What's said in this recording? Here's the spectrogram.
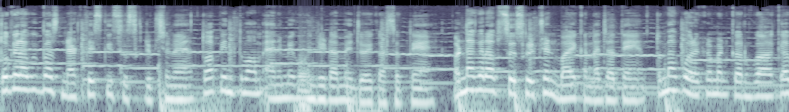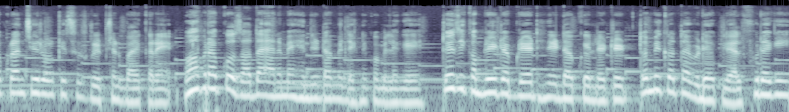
तो अगर आपके पास नेटफ्लिक्स की सब्सक्रिप्शन है तो आप इन तमाम एनिमे को हिंदी डब में एंजॉय कर सकते हैं। और अगर आप सब्सक्रिप्शन बाय करना चाहते हैं तो मैं आपको रिकमेंड करूँगा कि आप क्रंची रोल की सब्सक्रिप्शन बाय करें। वहाँ पर आपको ज़्यादा एनिमे हिंदी डब में देखने को मिलेंगे। तो यदि कंप्लीट अपडेट हिंदी डब के रिलेटेड तो मैं करता हूँ वीडियो के लिए हेल्पफुल रहेगी।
